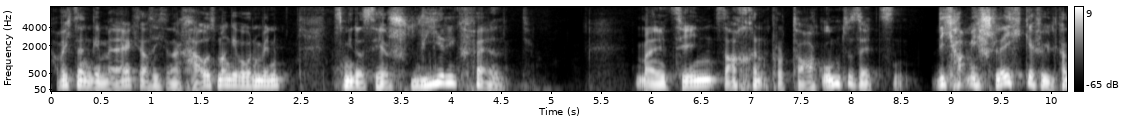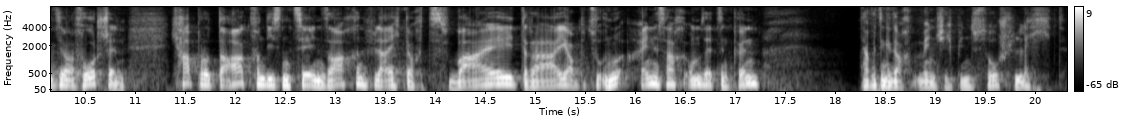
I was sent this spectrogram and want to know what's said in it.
habe ich dann gemerkt, als ich dann auch Hausmann geworden bin, dass mir das sehr schwierig fällt, meine zehn Sachen pro Tag umzusetzen. Ich habe mich schlecht gefühlt, kannst du dir mal vorstellen. Ich habe pro Tag von diesen zehn Sachen vielleicht noch zwei, drei, ab und zu nur eine Sache umsetzen können. Da habe ich dann gedacht, Mensch, ich bin so schlecht.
